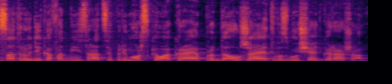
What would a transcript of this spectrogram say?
сотрудников администрации Приморского края продолжает возмущать горожан.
